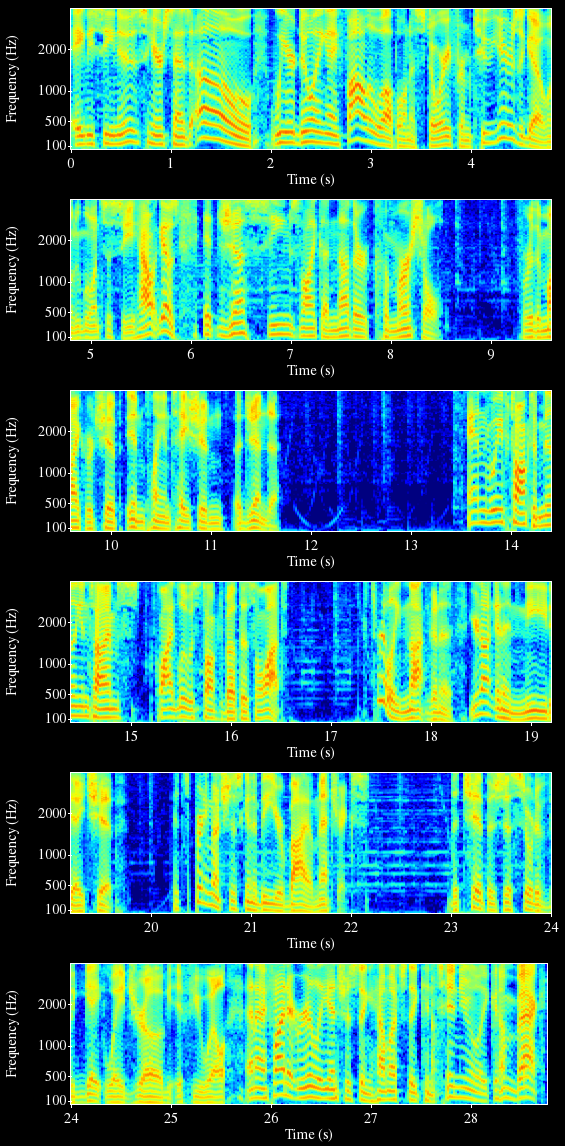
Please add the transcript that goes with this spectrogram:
ABC News here says, oh, we are doing a follow up on a story from two years ago and we want to see how it goes. It just seems like another commercial for the microchip implantation agenda. And we've talked a million times. Clyde Lewis talked about this a lot. It's really not going to, you're not going to need a chip. It's pretty much just going to be your biometrics. The chip is just sort of the gateway drug, if you will. And I find it really interesting how much they continually come back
